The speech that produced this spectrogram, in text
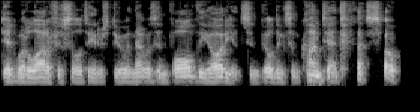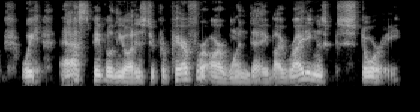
did what a lot of facilitators do, and that was involve the audience in building some content. so we asked people in the audience to prepare for our one day by writing a story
